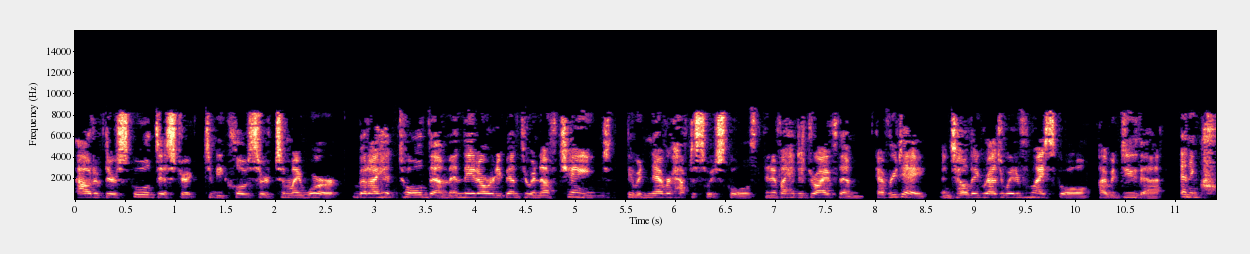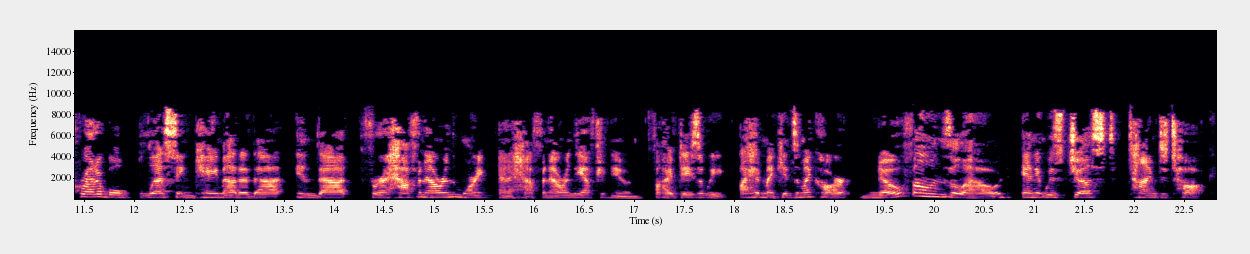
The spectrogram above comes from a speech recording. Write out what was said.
out of their school district to be closer to my work, but I had told them and they'd already been through enough change. They would never have to switch schools. And if I had to drive them every day until they graduated from high school, I would do that. An incredible blessing came out of that in that for a half an hour in the morning and a half an hour in the afternoon, five days a week, I had my kids in my car, no phones allowed, and it was just time to talk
